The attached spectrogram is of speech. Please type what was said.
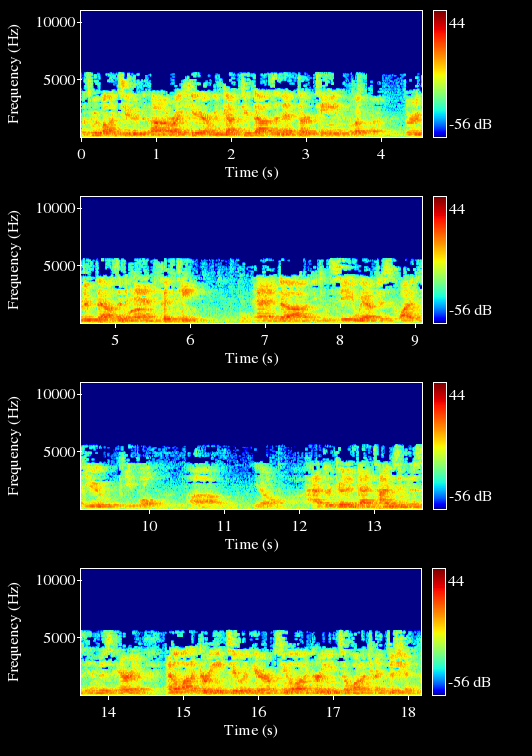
Let's move on to uh, right here. We've got 2013 through 2015. And uh, you can see we have just quite a few people, uh, you know, had their good and bad times in this in this area, and a lot of green too in here. I'm seeing a lot of green, so a lot of transition.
